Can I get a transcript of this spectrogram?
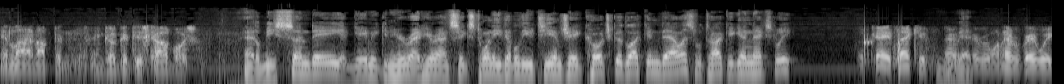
and line up and, and go get these Cowboys. That'll be Sunday, a game you can hear right here on 620 WTMJ. Coach, good luck in Dallas. We'll talk again next week. Okay, thank you. Everyone, have a great week.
